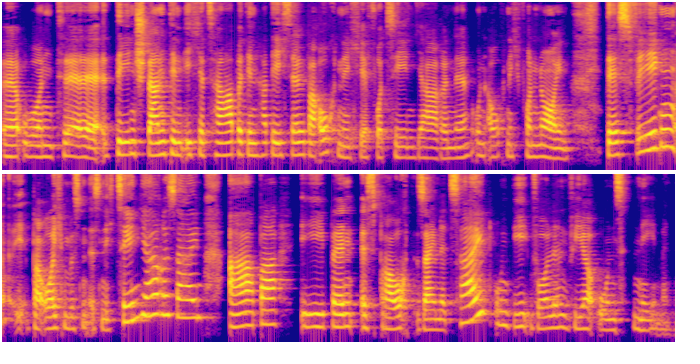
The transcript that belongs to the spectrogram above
Äh, und äh, den Stand, den ich jetzt habe, den hatte ich selber auch nicht äh, vor zehn Jahren ne? und auch nicht vor neun. Deswegen, bei euch müssen es nicht zehn Jahre sein, aber eben, es braucht seine Zeit und die wollen wir uns nehmen.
